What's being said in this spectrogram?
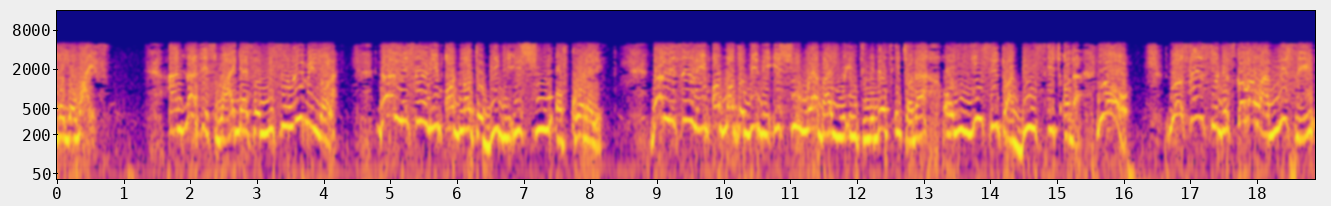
for your wife. And that is why there's a missing rib in your life. That missing rib ought not to be the issue of quarreling. That missing rib ought not to be the issue whereby you intimidate each other or you use it to abuse each other. No those things you discover were missing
